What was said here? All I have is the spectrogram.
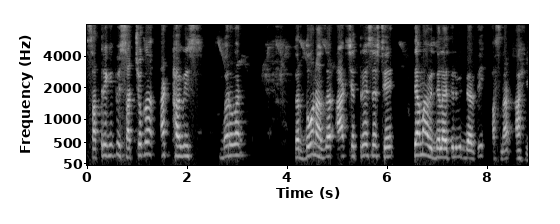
सात त्रिक एकवीस सात चोक अठ्ठावीस. बरोबर? तर दोन हजार आठशे त्रेसष्ट हे त्या महाविद्यालयातील विद्यार्थी असणार आहे.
